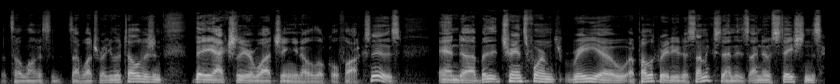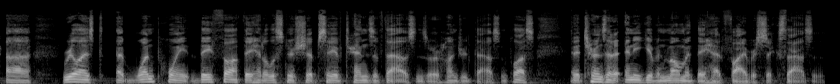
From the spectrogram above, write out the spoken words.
that's how long since I watch regular television. They actually are watching, you know, local Fox News. And uh, but it transformed radio, uh, public radio, to some extent. Is I know stations uh, realized at one point they thought they had a listenership, say, of tens of thousands or hundred thousand plus, and it turns out at any given moment they had five or six thousand,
